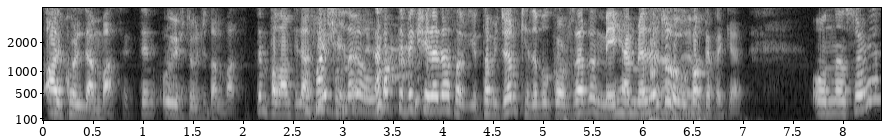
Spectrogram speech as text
alkolden bahsettin, uyuşturucudan bahsettin falan filan. Ufak diye bunlar şeyler ufak tefek şeylerden sonra. Tabii canım Cannibal Corpse'lardan mayhemlerden sonra Evet, ufak evet. tefek yani. Ondan sonra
